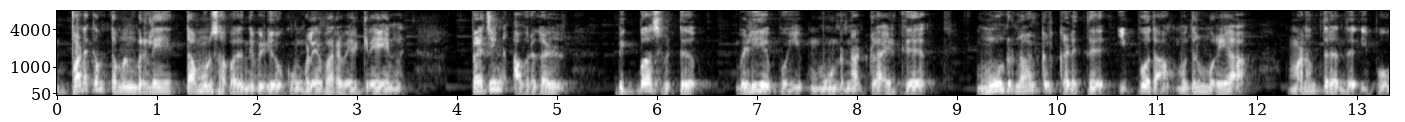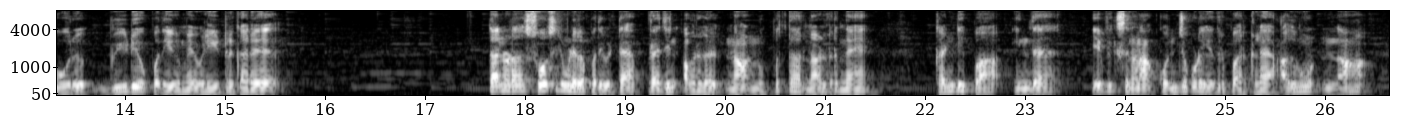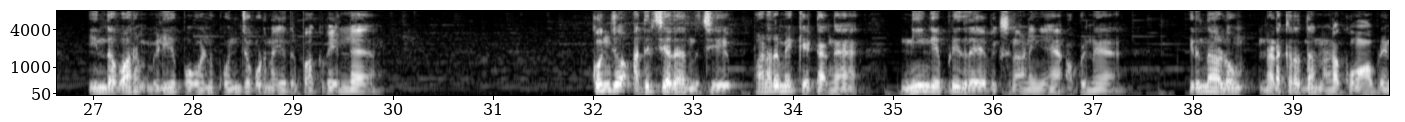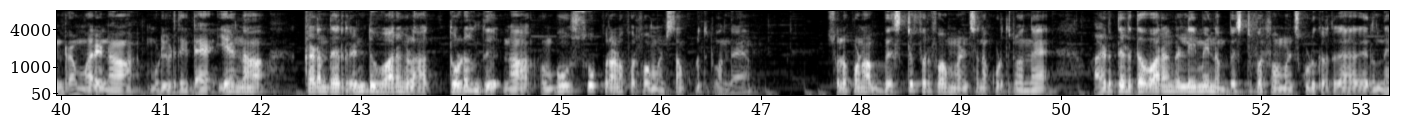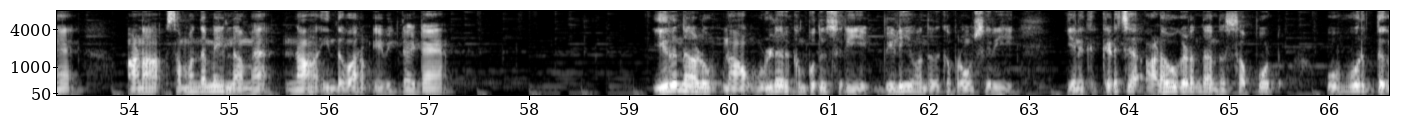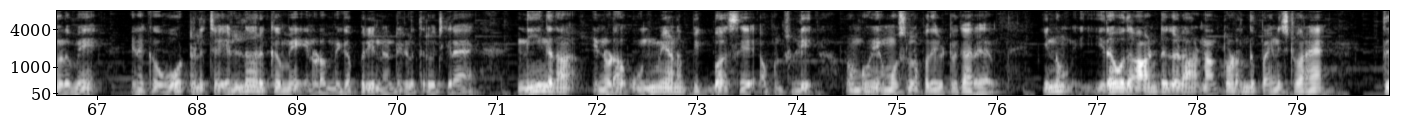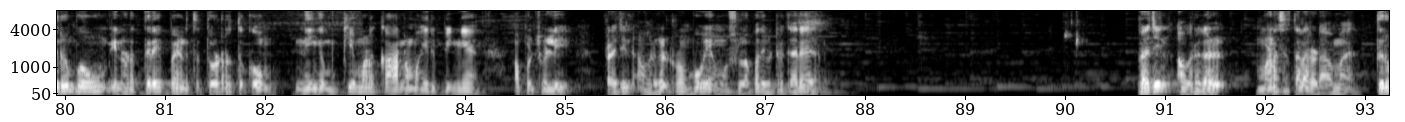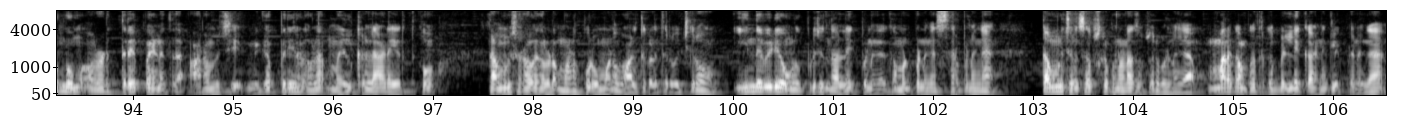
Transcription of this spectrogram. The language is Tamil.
வணக்கம் தமிழ் நண்பர்களே தமிழ் சபா இந்த வீடியோவுக்கு உங்களை வரவேற்கிறேன். பிரஜின் அவர்கள் பிக் பாஸ் விட்டு வெளியே போய் மூன்று நாட்கள் ஆயிருக்கு. மூன்று நாட்கள் கழித்து இப்போதான் முதல் முறையாக மனம் திறந்து இப்போது ஒரு வீடியோ பதிவுமே வெளியிட்டிருக்காரு. தன்னோட சோஷியல் மீடியாவில் பதிவிட்ட பிரஜின் அவர்கள் நான் முப்பத்தாறு நாள் இருந்தேன். கண்டிப்பாக இந்த எவிக்ஷனை நான் கொஞ்சம் கூட எதிர்பார்க்கல. அதுவும் நான் இந்த வாரம் வெளியே போவேன்னு கொஞ்சம் கூட நான் எதிர்பார்க்கவே இல்லை. கொஞ்சம் அதிர்ச்சியாக தான் இருந்துச்சு. பலருமே கேட்டாங்க நீங்கள் எப்படி இதில் எவிக்ஷன் ஆனீங்க? அப்படின்னு. இருந்தாலும் நடக்கிறது தான் நடக்கும் அப்படின்ற மாதிரி நான் முடிவெடுத்துக்கிட்டேன். ஏன்னா கடந்த ரெண்டு வாரங்களாக தொடர்ந்து நான் ரொம்பவும் சூப்பரான பர்ஃபார்மன்ஸ் தான் கொடுத்துட்டு வந்தேன். சொல்லப்போனால் பெஸ்ட்டு பர்ஃபார்மன்ஸை நான் கொடுத்துட்டு வந்தேன். அடுத்தடுத்த வாரங்கள்லேயுமே நான் பெஸ்ட்டு பர்ஃபார்மன்ஸ் கொடுக்கறதுக்காக இருந்தேன். ஆனால் சம்மந்தமே இல்லாமல் நான் இந்த வாரம் எவிக்ட் ஆயிட்டேன். இருந்தாலும் நான் உள்ளே இருக்கும்போதும் சரி வெளியே வந்ததுக்கப்புறமும் சரி எனக்கு கிடைச்ச அளவு கடந்த அந்த சப்போர்ட் ஒவ்வொருத்தங்களுமே எனக்கு ஓட்டளித்த எல்லாருக்குமே என்னோடய மிகப்பெரிய நன்றிகளை தெரிவிச்சுக்கிறேன். நீங்கள் தான் என்னோட உண்மையான பிக் பாஸு அப்படின்னு சொல்லி ரொம்பவும் எமோஷனலாக பதிவிட்டிருக்காரு. இன்னும் இருபது ஆண்டுகளாக நான் தொடர்ந்து பயணிச்சுட்டு வரேன். திரும்பவும் என்னோடய திரைப்பயணத்தை தொடர்றதுக்கும் நீங்கள் முக்கியமான காரணமாக இருப்பீங்க அப்படின்னு சொல்லி பிரஜின் அவர்கள் ரொம்பவும் எமோஷனலாக பதிவிட்டிருக்காரு. பிரஜின் அவர்கள் மனசை தளரிடாமல் திரும்பவும் அவரோட திரைப்பயணத்தில் ஆரம்பித்து மிகப்பெரிய அளவில் மைல்கல்லை அடையிறதுக்கும் தமிழ் சார்பாக எங்களோட மனப்பூர்வமான வாழ்த்துக்களை தெரிவிச்சுக்கிறோம். இந்த வீடியோ உங்களுக்கு பிடிச்சிருந்தா லைக் பண்ணுங்கள் கமெண்ட் பண்ணுங்கள் ஷேர் பண்ணுங்கள் தமிழ் சேனல் சப்ஸ்கிரைப் பண்ணால் சப்ஸ்கிரைப் பண்ணுங்கள் மறக்காம பக்கத்துக்கு இருக்க கிளிக் பண்ணுங்கள்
